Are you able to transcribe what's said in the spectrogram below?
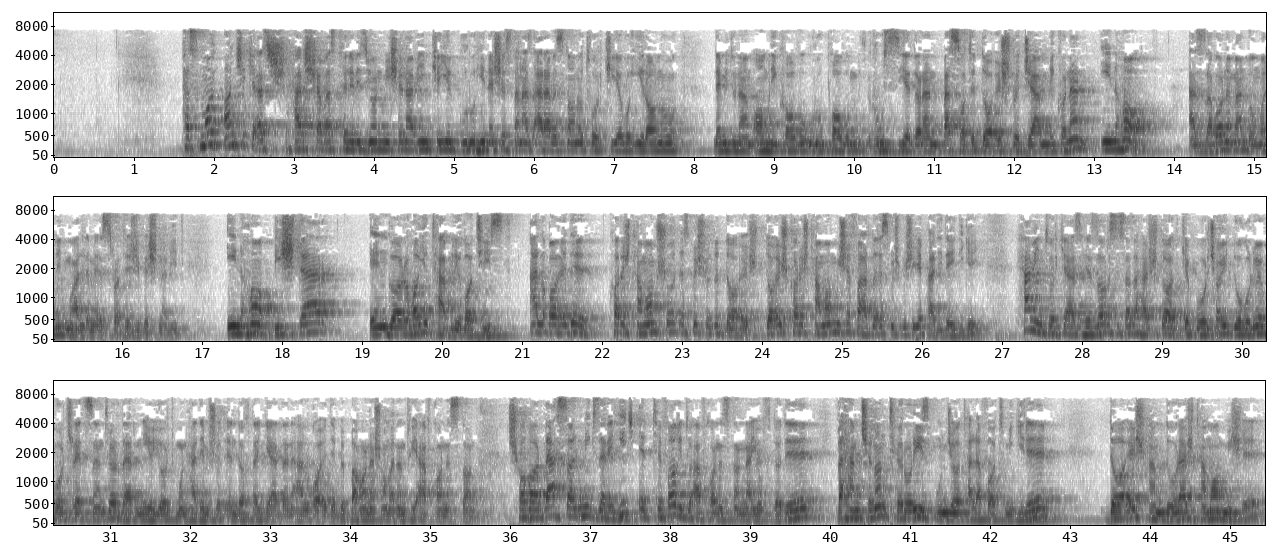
پس ما آنچه که از هر شب از تلویزیون میشنویم که یک گروهی نشستن از عربستان و ترکیه و ایران و نمی‌دونم آمریکا و اروپا و روسیه دارن بسات داعش رو جمع می‌کنن. اینها از زبان من به عنوان یک معلم استراتژی بشنوید. اینها بیشتر انگارهای تبلیغاتی است. القاعده کارش تمام شد اسمش شده داعش. داعش کارش تمام میشه فردا اسمش میشه یه پدیده دیگه همینطور که از 1380 که برج‌های دوقلوی ورلد سنتر در نیویورک منهدم شد انداختن گردن القاعده به بهانش آمدن توی افغانستان. 14 سال میگذره هیچ اتفاقی تو افغانستان نیفتاده و همچنان تروریسم اونجا تلفات می‌گیره. داعش هم دورش تمام میشه.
